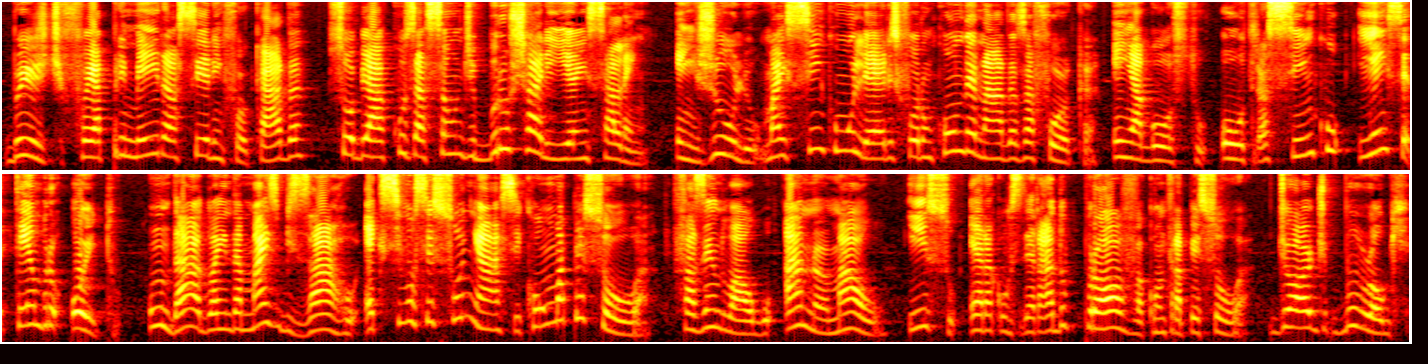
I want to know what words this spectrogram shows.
Bridget foi a primeira a ser enforcada sob a acusação de bruxaria em Salem. Em julho, mais cinco mulheres foram condenadas à forca. Em agosto, outras cinco e em setembro, oito. Um dado ainda mais bizarro é que se você sonhasse com uma pessoa fazendo algo anormal, isso era considerado prova contra a pessoa. George Burroughs,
